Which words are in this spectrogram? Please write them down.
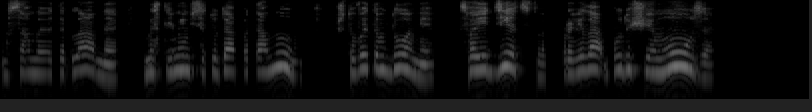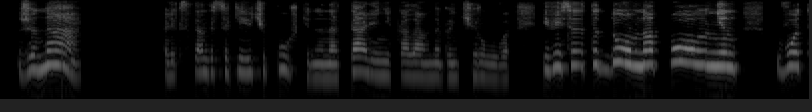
Но самое это главное, мы стремимся туда потому, что в этом доме свое детство провела будущая муза, жена Александра Сергеевича Пушкина, Наталья Николаевна Гончарова. И весь этот дом наполнен вот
